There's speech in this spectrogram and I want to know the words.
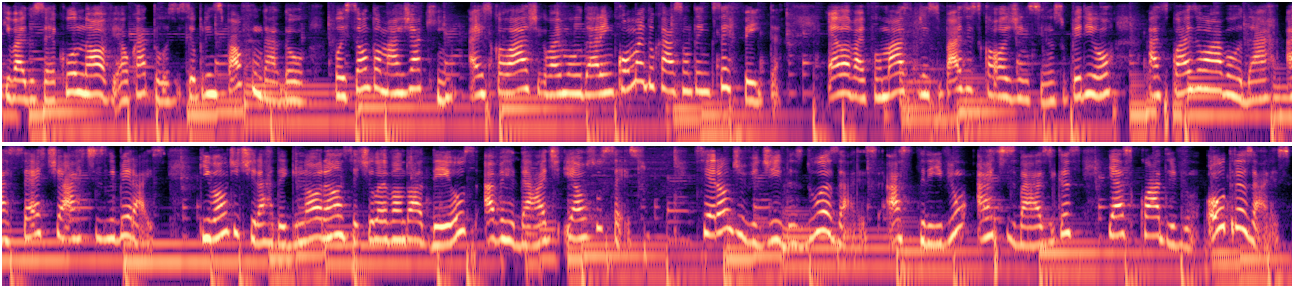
que vai do século IX ao XIV. Seu principal fundador foi São Tomás de Aquino. A escolástica vai moldar em como a educação tem que ser feita. Ela vai formar as principais escolas de ensino superior, as quais vão abordar as sete artes liberais, que vão te tirar da ignorância, te levando a Deus, à verdade e ao sucesso serão divididas duas áreas, as trivium, artes básicas, e as quadrivium, outras áreas.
